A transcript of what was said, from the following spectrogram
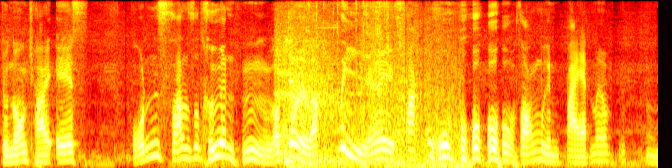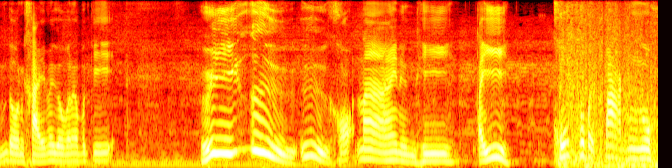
ตัวน้องชายเอสฝนสันสะเทือนอืมโรเจอร์เหรอนี่ไงปัก โอ้โหสองหมื่นแปดนะครับ โดนใครไม่รู้นะเมื่อกี้เฮ้ยอื้ออื้อเคาะหน้าให้หนึ่งทีตีคุบเข้าไปปากโอ้โห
